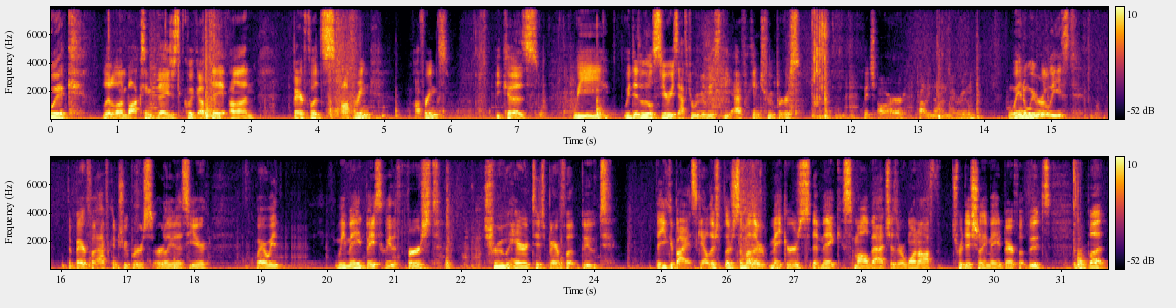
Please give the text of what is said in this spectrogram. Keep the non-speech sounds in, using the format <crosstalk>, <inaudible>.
quick little unboxing today. Just a quick update on Bearfoot's offering offerings because we we did a little series after we released the African Troopers, which are probably not in my room. When we released the Barefoot African Troopers earlier this year, where we we made basically the first true heritage barefoot boot that you could buy at scale. There's there's some other makers that make small batches or one-off traditionally made barefoot boots, but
